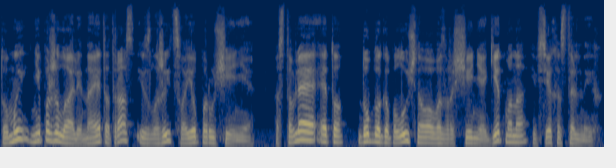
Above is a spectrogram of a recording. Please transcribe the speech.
то мы не пожелали на этот раз изложить свое поручение, оставляя это до благополучного возвращения Гетмана и всех остальных.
